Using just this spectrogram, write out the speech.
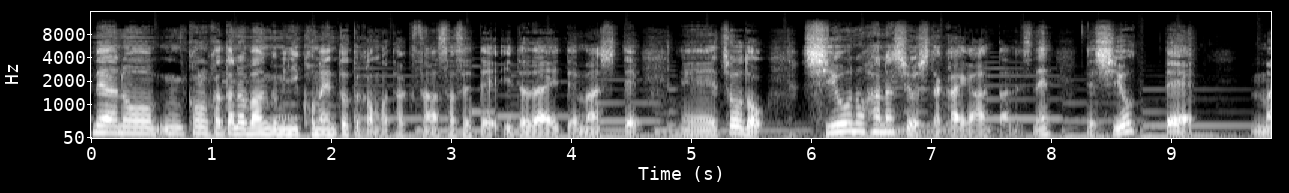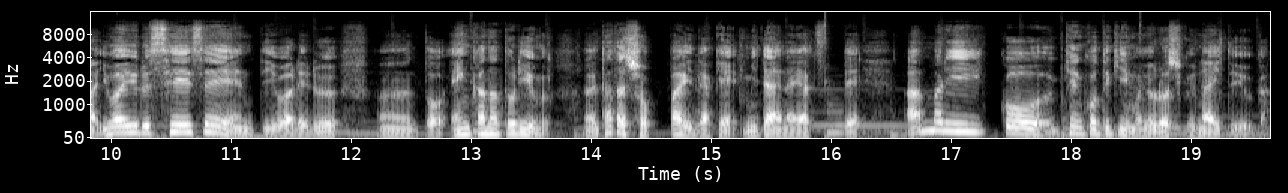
で、あの、この方の番組にコメントとかもたくさんさせていただいてまして、えーちょうど塩の話をした回があったんですね。で、塩って、まあ、いわゆる生成塩って言われる、うんと、塩化ナトリウム、ただしょっぱいだけみたいなやつって、あんまり、こう、健康的にもよろしくないというか、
